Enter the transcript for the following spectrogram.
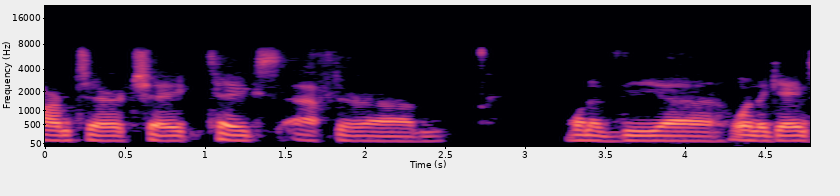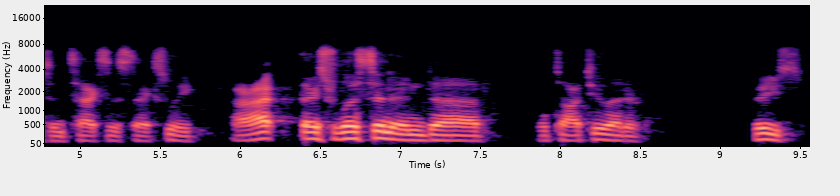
armchair ch- takes after um, one of the uh, one of the games in Texas next week. All right, thanks for listening, and uh, we'll talk to you later. Peace.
